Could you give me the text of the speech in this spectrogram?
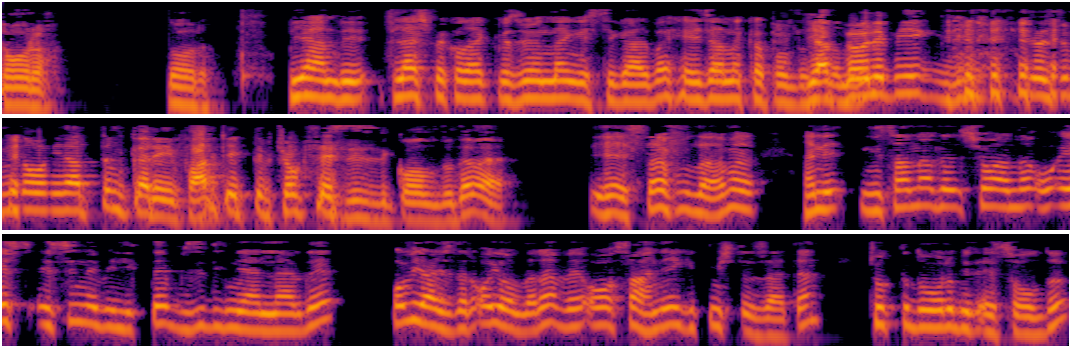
Doğru. Doğru. Bir an bir flashback olarak gözümün önünden geçti galiba. Heyecanla kapıldım. Ya sonra. böyle bir gözümde oynattım kareyi. Fark ettim çok sessizlik oldu değil mi? Ya estağfurullah ama hani insanlar da şu anda o es, esinle birlikte bizi dinleyenler de o virajlara, o yollara ve o sahneye gitmiştir zaten. Çok da doğru bir es oldu.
